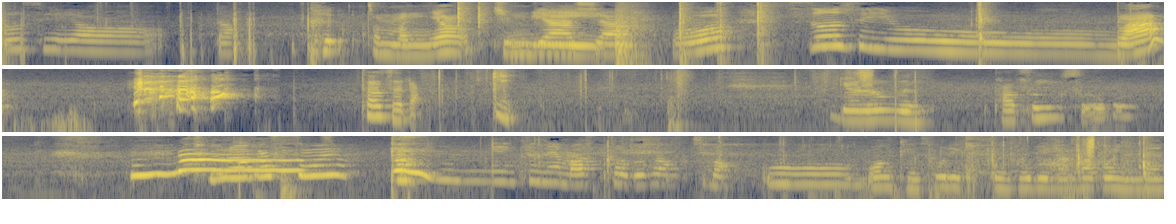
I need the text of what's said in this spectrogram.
쏘세요. 딱. 잠만요. 준비하시고 쏘세요. 와. 터져라. 끼. 여러분, 밥흥수로 들어갔어요. 클레 마스터도 같이 먹고 뭔 개소리 같은 소리를 하고 있는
